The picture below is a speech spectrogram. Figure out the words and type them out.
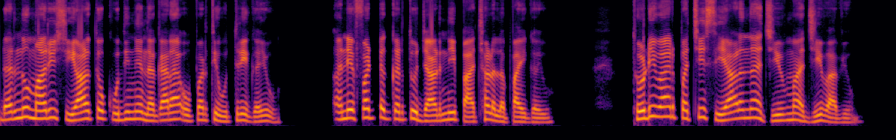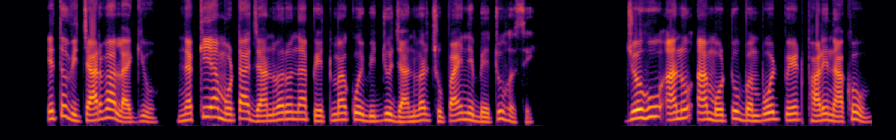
ડરનું માર્યું શિયાળ તો કૂદીને નગારા ઉપરથી ઉતરી ગયું. અને ફટ કરતું ઝાડની પાછળ લપાઈ ગયું. થોડી વાર પછી શિયાળના જીવમાં જીવ આવ્યો. એ તો વિચારવા લાગ્યું, નક્કી આ મોટા જાનવરોના પેટમાં કોઈ બીજું જાનવર છુપાઈને બેઠું હશે? જો હું આનું આ મોટું બંબોટ પેટ ફાડી નાખું,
